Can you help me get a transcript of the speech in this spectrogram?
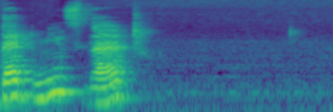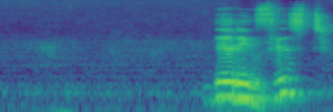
That means that there exists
